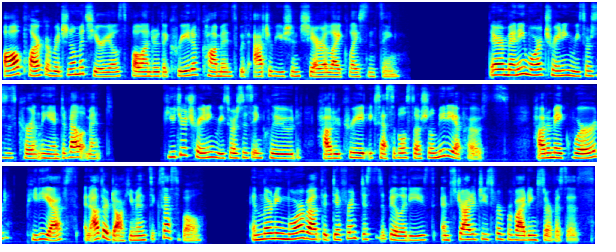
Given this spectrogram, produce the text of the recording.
All PLARC original materials fall under the Creative Commons with Attribution Share Alike licensing. There are many more training resources currently in development. Future training resources include how to create accessible social media posts, how to make Word, PDFs, and other documents accessible, and learning more about the different disabilities and strategies for providing services.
